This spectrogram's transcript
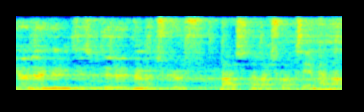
Sinyalden yerini tespit edelim. Hemen çıkıyoruz. Başına başkomiserim hemen.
